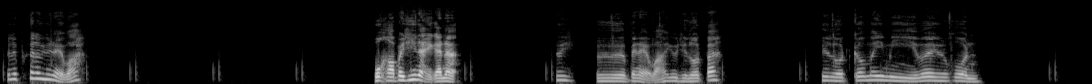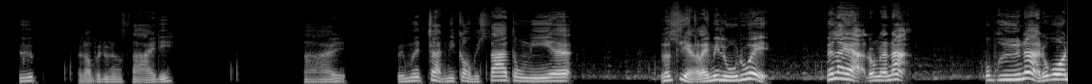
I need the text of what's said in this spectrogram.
แล้วเพื่อนเราอยู่ไหนวะ พวกเขาไปที่ไหนกันอะเฮ้ย เออ ไปไหนวะ อยู่ที่รถปะที่รถก็ไม่มีเว้ยทุกคนปึ๊บเดี๋ยวเราไปดูทางซ้ายดิ ซ้ายเฮ้ยมืดจัดมีกล่องพิซซ่าตรงนี้ฮะ แล้วเสียงอะไรไม่รู้ด้วยเฮ้ยอะไรอะตรงนั้นอะตรงพื้นอะทุกคน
